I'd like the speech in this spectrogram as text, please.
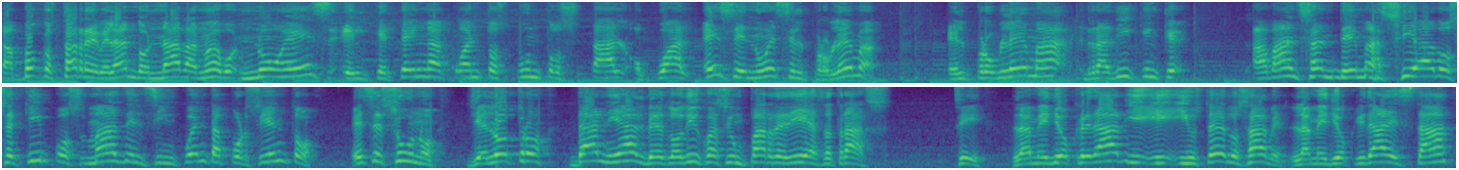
tampoco está revelando nada nuevo. No es el que tenga cuántos puntos tal o cual. Ese no es el problema. El problema radica en que avanzan demasiados equipos, más del 50%. Ese es uno. Y el otro, Dani Alves lo dijo hace un par de días atrás. Sí, la mediocridad, y, y- ustedes lo saben, la mediocridad está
